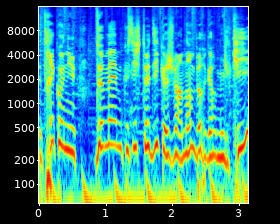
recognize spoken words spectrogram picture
c'est très connu. De même que si je te dis que je veux un hamburger mulky,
